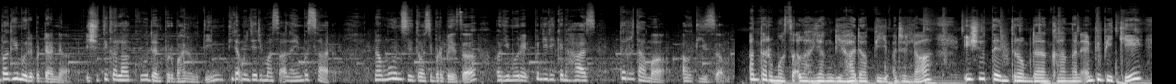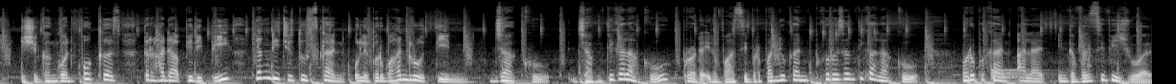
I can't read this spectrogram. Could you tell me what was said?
Bagi murid perdana, isu tingkah laku dan perubahan rutin tidak menjadi masalah yang besar. Namun situasi berbeza bagi murid pendidikan khas terutama autism. Antara masalah yang dihadapi adalah isu tantrum dalam kalangan MPPK, isu gangguan fokus terhadap PDP yang dicetuskan oleh perubahan rutin. JAKU, Jam Tingkah Laku, produk inovasi berpandukan pengurusan tingkah laku, merupakan alat intervensi visual.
